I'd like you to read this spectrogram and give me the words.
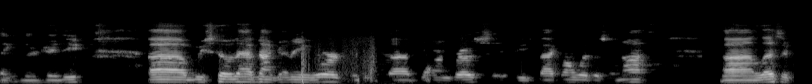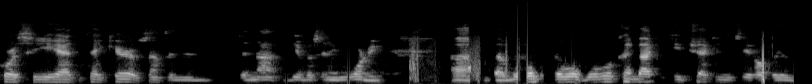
Thank you, there, JD. Uh, we still have not got any word from uh, John Gross if he's back on with us or not. Uh, unless, of course, he had to take care of something and did not give us any warning. Uh, but we'll, we'll, we'll, come back and keep checking and see. Hopefully,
